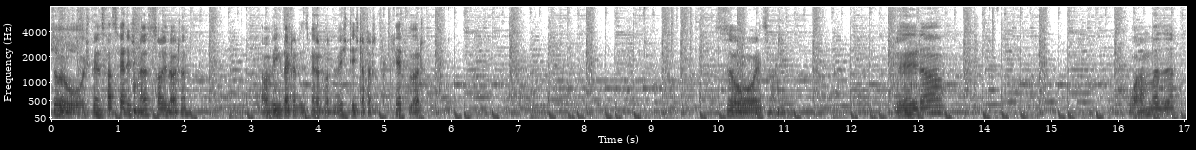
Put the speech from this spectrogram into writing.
So, ich bin jetzt fast fertig, ne? Sorry, Leute. Aber wie gesagt, das ist mir gerade wichtig, dass das geklärt wird. So, jetzt noch die Bilder. Wo haben wir sie?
